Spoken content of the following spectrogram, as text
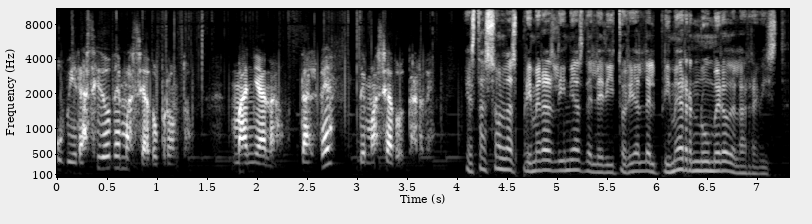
hubiera sido demasiado pronto. Mañana, tal vez, demasiado tarde. Estas son las primeras líneas del editorial del primer número de la revista.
